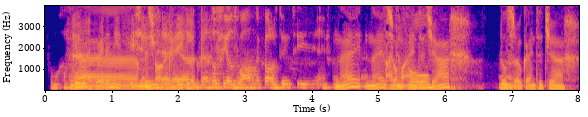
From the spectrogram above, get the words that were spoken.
voor mijn gevoel Ja, ik weet het niet. Is het is niet wel echt, eh, redelijk. Battlefield 1, de Call of Duty, een van de Nee, nee, het is allemaal eind dit jaar. Dat is ook eind dit jaar.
